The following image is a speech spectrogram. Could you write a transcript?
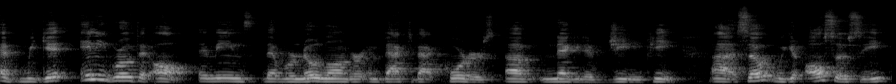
if we get any growth at all, it means that we're no longer in back to back quarters of negative GDP. Uh, so we could also see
